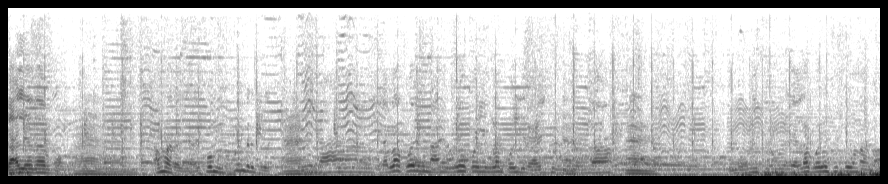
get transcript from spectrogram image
ஜாலியாக தான் ஆமாம் ராஜா இப்போ இருக்கு எல்லா கோயிலுக்குலாம் போய்க்கிறேன். எல்லா கோயிலும் சுற்றுவோம் நாங்கள்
